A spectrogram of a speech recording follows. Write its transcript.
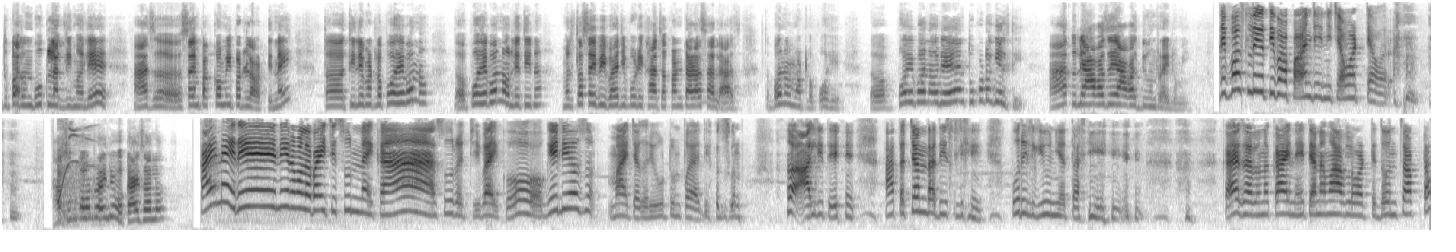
दुपारून भूक लागली मध्ये आज अं, स्वयंपाक कमी पडला वाटते नाही? तर तिने म्हटलं पोहे बनव. तर पोहे बनवले तिनं. मग तसंही बी भाजी पोळी खायचा कंटाळा आला आज. तर बनव म्हटलं पोहे. तर पोहे बनवले तू कुठं गेलती? हा तुला आवाजही आवाज देऊन राहिलो मी. ते बसली होती बापा अंजनीच्या वाट्यावर. अजून काऊन राहिली हो? काय झालं? काय नाही रे निर्मला बाईची सून नाही का? सूरजची बायको. गेली अजून. मायच्या घरी उठून पळाली अजून. आली ते. आता चंदा दिसली. पुरील घेऊन येत आहे. काय झालं ना काय नाही. त्यानं मारलं वाटते दोन चापटा.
